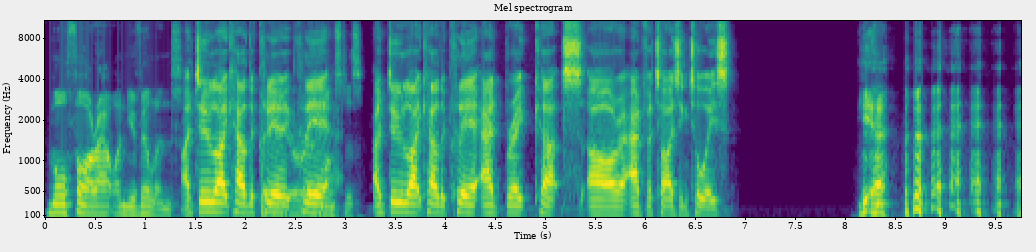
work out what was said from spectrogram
more far out on your villains. I do like how the clear your, uh, clear monsters. I do like how the clear ad break cuts are advertising toys. Yeah.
